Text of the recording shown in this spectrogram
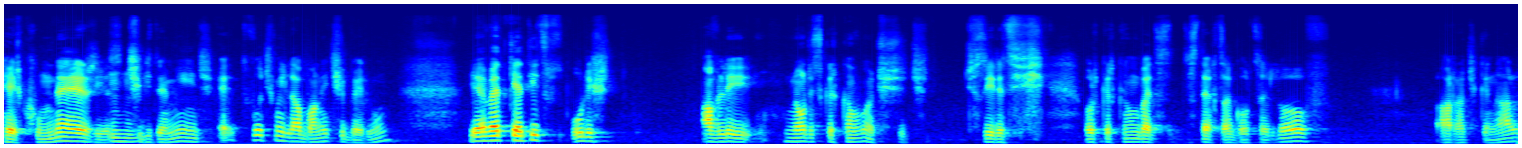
հերքումներ, ես չգիտեմ ինչ, այդ ոչ մի լավ բանի չի բերում Եվ այդ կետից ուրիշ ավելի նորից կրկնվում է չսիրեցի որ կրկնում, բայց ստեղծագործելով առաջ գնալ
